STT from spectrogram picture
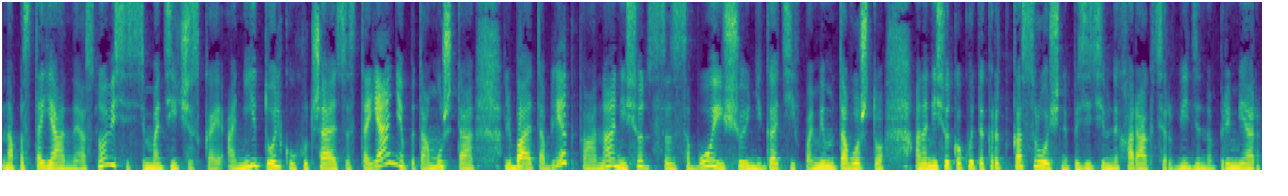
на постоянной основе систематической, они только ухудшают состояние, потому что любая таблетка, она несет за собой еще и негатив. Помимо того, что она несет какой-то краткосрочный позитивный характер в виде, например,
